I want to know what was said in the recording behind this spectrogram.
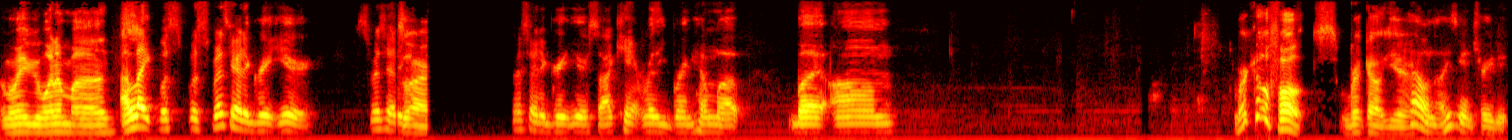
maybe one of mine. I like, but, but Spencer had a great year. Spencer had a, Sorry. Spencer had a great year, so I can't really bring him up. But um, Markelle Fultz, breakout year. hell no, he's getting traded.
